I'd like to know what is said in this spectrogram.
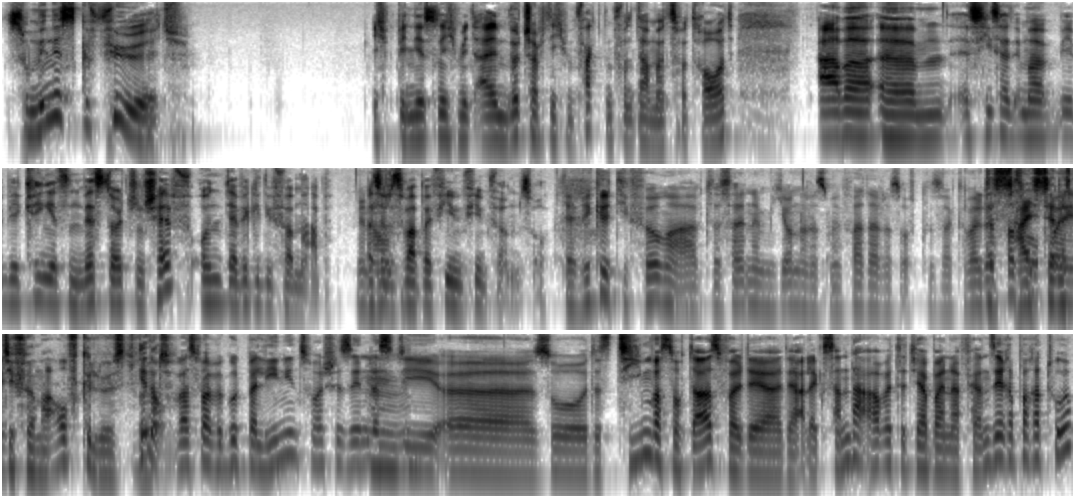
zumindest gefühlt, ich bin jetzt nicht mit allen wirtschaftlichen Fakten von damals vertraut, aber ähm, es hieß halt immer, wir, wir kriegen jetzt einen westdeutschen Chef und der wickelt die Firma ab. Genau. Also das war bei vielen, vielen Firmen so. Der wickelt die Firma ab. Das erinnert mich auch noch, dass mein Vater das oft gesagt hat. Weil Das, was heißt ja, dass bei- die Firma aufgelöst wird. Genau. Was wir gut bei Lenin zum Beispiel sehen, dass die äh, so das Team, was noch da ist, weil der, der Alexander arbeitet ja bei einer Fernsehreparatur.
